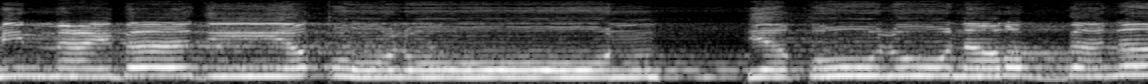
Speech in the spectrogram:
من عبادي يقولون يقولون ربنا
